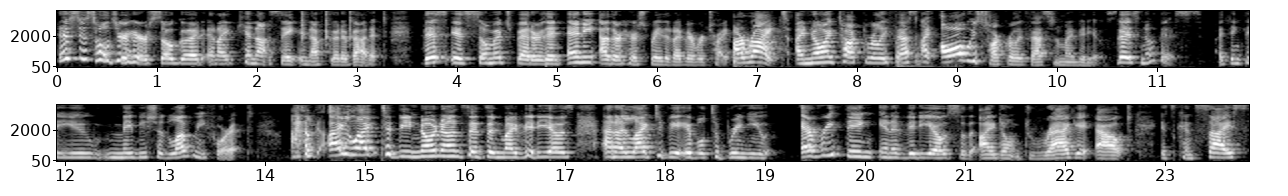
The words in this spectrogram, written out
This just holds your hair so good, and I cannot say enough good about it. This is so much better than any other hairspray that I've ever tried. All right, I know I talked really fast. I always talk talk really fast in my videos. You guys know this. I think that you maybe should love me for it. I, I like to be no nonsense in my videos and I like to be able to bring you everything in a video so that I don't drag it out. It's concise.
